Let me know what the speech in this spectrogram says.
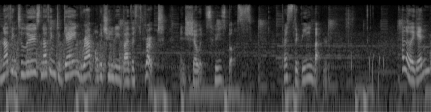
Nothing to lose, nothing to gain. Grab opportunity by the throat and show it's who's boss. Press the green button. Hello again.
